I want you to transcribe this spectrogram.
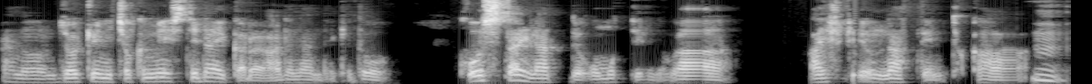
あの、状況に直面してないからあれなんだけど、こうしたいなって思ってるのが、I feel nothing とかってうん。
